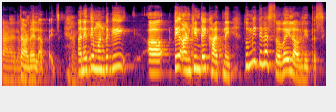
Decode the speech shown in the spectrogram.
टाळायला पाहिजे. टाळायला पाहिजे. आणि ते म्हणतं की ते आणखीन काही खात नाही. तुम्ही त्याला सवय लावली तसे.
